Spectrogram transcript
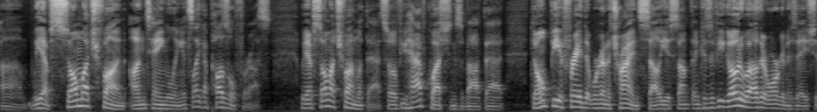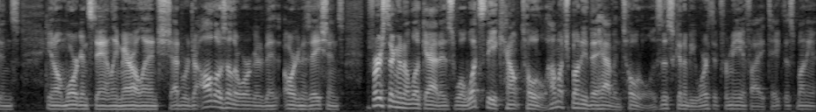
Um, we have so much fun untangling. It's like a puzzle for us. We have so much fun with that. So if you have questions about that, don't be afraid that we're going to try and sell you something. Because if you go to other organizations, you know, Morgan Stanley, Merrill Lynch, Edward, all those other organi- organizations, the first thing they're going to look at is, well, what's the account total? How much money do they have in total? Is this going to be worth it for me if I take this money?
